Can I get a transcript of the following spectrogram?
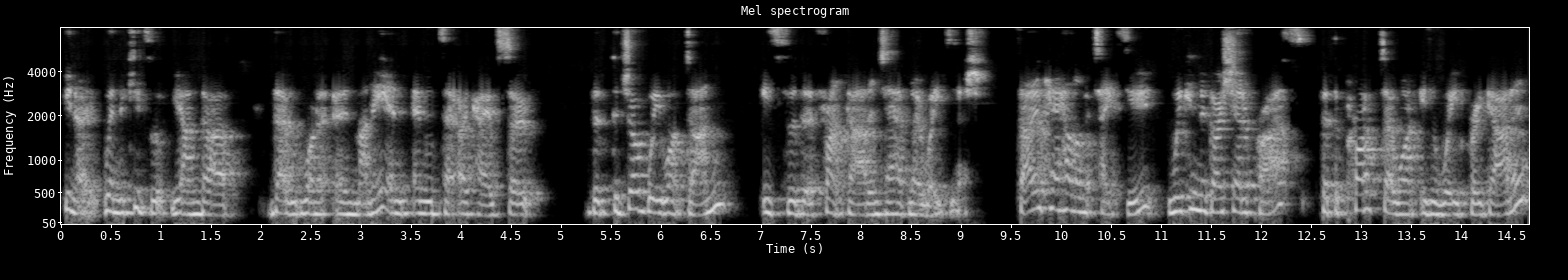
you know, when the kids were younger, they would want to earn money and, and would say, okay, so the, the job we want done is for the front garden to have no weeds in it. So I don't care how long it takes you. We can negotiate a price, but the product I want is a weed free garden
